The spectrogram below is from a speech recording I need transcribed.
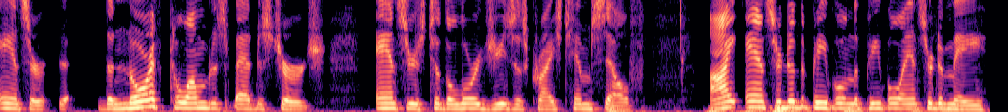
answer. The North Columbus Baptist Church answers to the Lord Jesus Christ Himself. I answer to the people, and the people answer to me,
